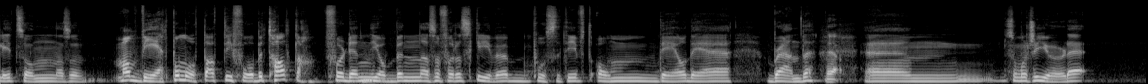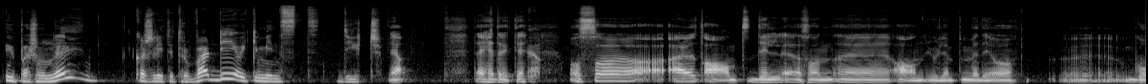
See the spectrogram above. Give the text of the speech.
litt sånn altså, Man vet på en måte at de får betalt da, for den jobben, altså for å skrive positivt om det og det brandet. Ja. Eh, som kanskje gjør det upersonlig, kanskje lite troverdig, og ikke minst dyrt. Ja, det er helt riktig. Ja. Og så er jo et annet del, sånn, eh, annen ulempe med det å gå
